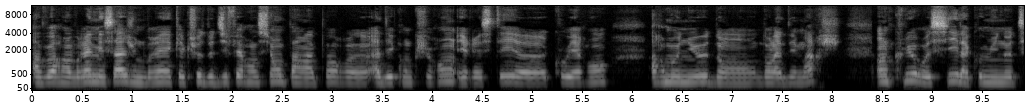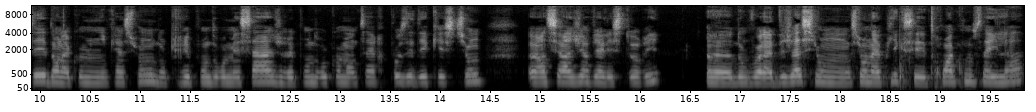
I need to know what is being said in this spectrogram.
avoir un vrai message, une vraie quelque chose de différenciant par rapport à des concurrents et rester cohérent, harmonieux dans, dans la démarche. Inclure aussi la communauté dans la communication, donc répondre aux messages, répondre aux commentaires, poser des questions, interagir via les stories donc voilà, déjà si on, si on applique ces trois conseils-là,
